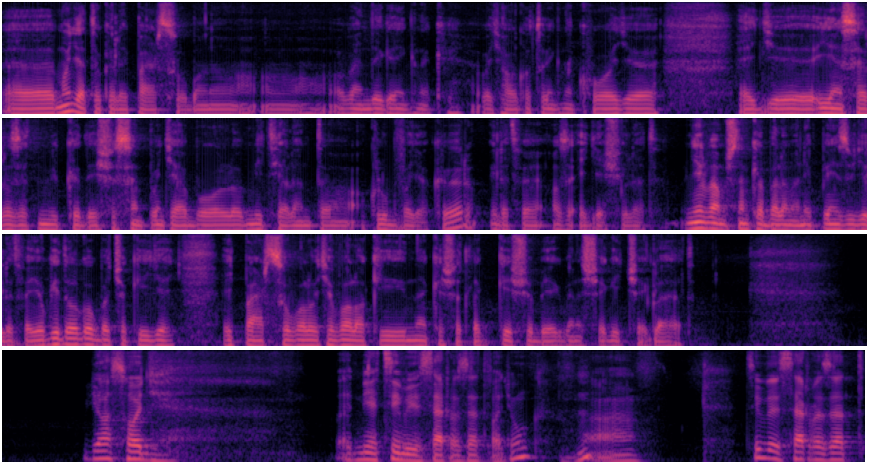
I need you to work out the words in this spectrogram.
Uh, mondjátok el egy pár szóban a, a, a vendégeinknek, vagy hallgatóinknak, hogy egy ilyen szervezet működése szempontjából mit jelent a, a klub vagy a kör, illetve az egyesület. Nyilván most nem kell belemenni pénzügyi, illetve jogi dolgokba, csak így egy, egy pár szóval, hogyha valakinek esetleg későbbiekben ez segítség lehet. Ugye az, hogy mi egy civil szervezet vagyunk. Uh-huh. A civil szervezet,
